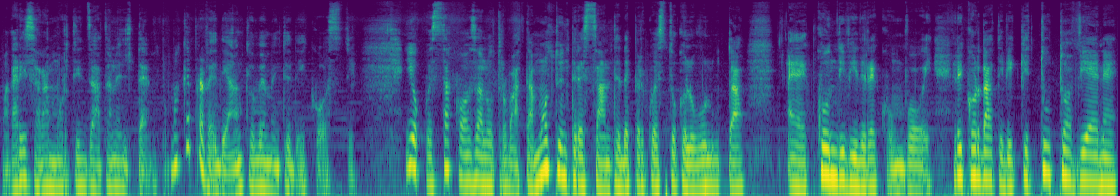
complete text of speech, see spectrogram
magari sarà ammortizzata nel tempo, ma che prevede anche ovviamente dei costi. Io questa cosa l'ho trovata molto interessante ed è per questo che l'ho voluta eh, condividere con voi. Ricordatevi che tutto avviene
